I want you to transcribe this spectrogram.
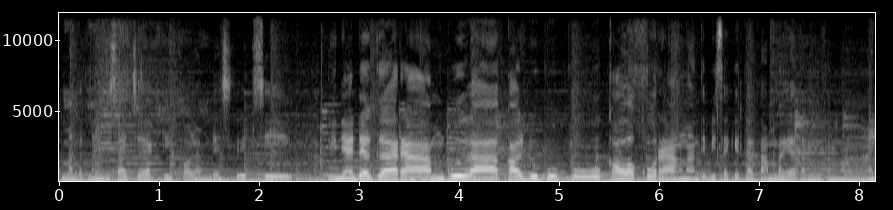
teman-teman bisa cek di kolom deskripsi. Ini ada garam, gula, kaldu bubuk. Kalau kurang nanti bisa kita tambah ya teman-teman.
